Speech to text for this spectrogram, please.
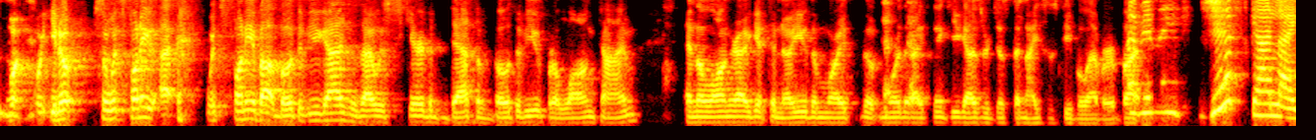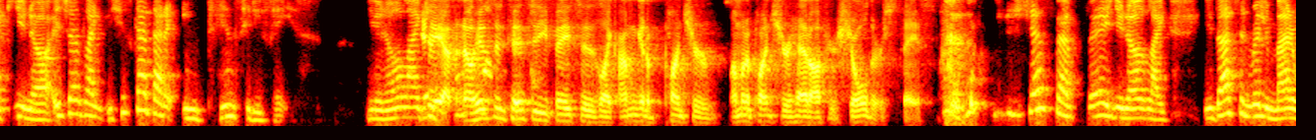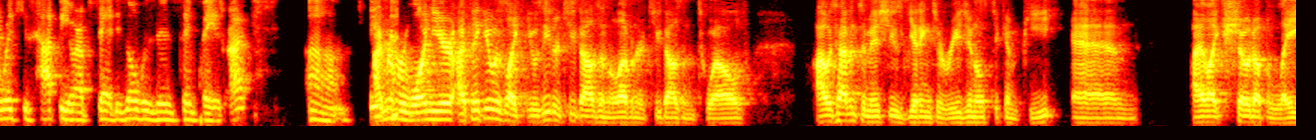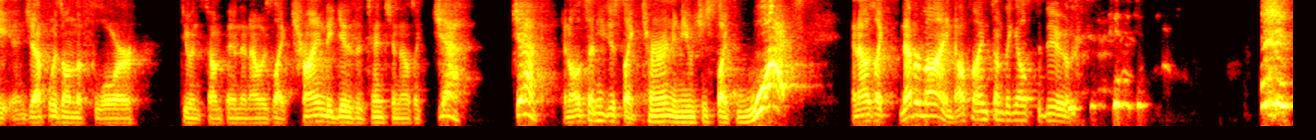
what, what, you know, so what's funny? I, what's funny about both of you guys is I was scared to death of both of you for a long time, and the longer I get to know you, the more I, the more that I think you guys are just the nicest people ever. But I mean, like, Jeff's got like you know, it's just like he's got that intensity face. You know, like yeah, yeah. No, his intensity face is like I'm gonna punch your I'm gonna punch your head off your shoulders face. it's just that face, you know, like it doesn't really matter whether he's happy or upset. He's always the same face, right? Um, I remember one year, I think it was like it was either 2011 or 2012. I was having some issues getting to regionals to compete, and I like showed up late, and Jeff was on the floor doing something, and I was like trying to get his attention. I was like, Jeff, Jeff. And all of a sudden he just like turned and he was just like, what? And I was like, never mind. I'll find something else to do.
